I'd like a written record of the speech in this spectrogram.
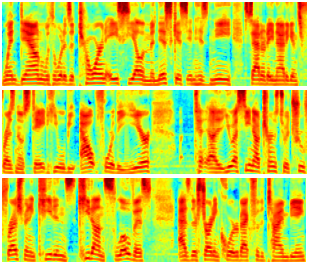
went down with what is a torn ACL and meniscus in his knee Saturday night against Fresno State. He will be out for the year uh, USC now turns to a true freshman in Keaton, Kedon Slovis as their starting quarterback for the time being.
